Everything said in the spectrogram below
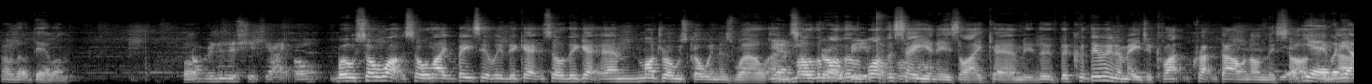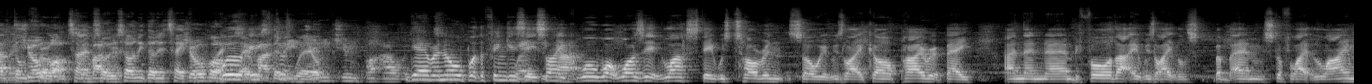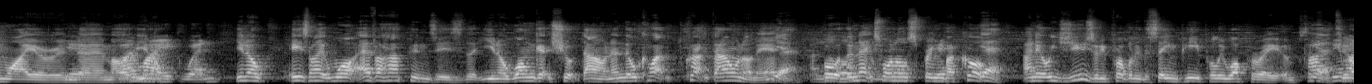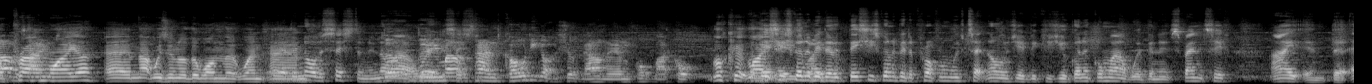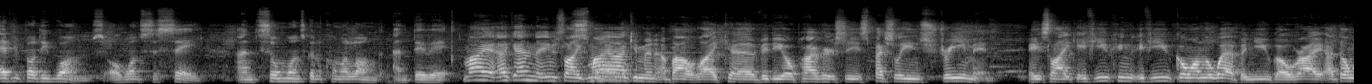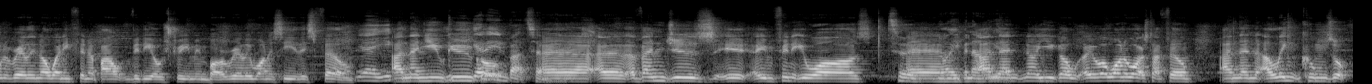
We'll have a little deal on. Got But rid of the shitty iPhone. Well, so what? So like basically they get so they get um, Mobdro's going as well, Yeah, and so the, what, the, what they're saying months. is like um, they're, they're doing a major cla- crackdown on this sort of yeah, thing. but he aren't have they? done for a long time, so it's only going to take a Showbox point Well, where have it's it's had to put out Yeah, I against know, but the thing is, it's like, can't- well, what was it last? It was Torrent, so it was like, oh, Pirate Bay, and then um, before that, it was like um, stuff like LimeWire and, yeah. um, or, you know, went. you know, it's like whatever happens is that you know one gets shut down and they'll crack, crack down on it. Yeah. But they'll the next open one will spring Yeah. back up. Yeah. And it was usually probably the same people who operate them. like Yeah. the You know, Prime Wire, um, that was another one that went. Um, Yeah, they know the system. They know how The, to the work amount the of times Kodi got shut down and then put back up. look at like this is going to be the this is going to be the problem with technology because you're going to come out with an expensive item that everybody wants or wants to see, and someone's going to come along and do it. My again, it was like my argument about like uh, video piracy, especially in streaming. It's like if you can, if you go on the web and you go right, I don't really know anything about video streaming, but I really want to see this film. Yeah, you and can- then you, you Google get it in about 10 uh, uh, Avengers, I- Infinity Wars, um, Two, not even out and yet. then no, you go, I want to watch that film, and then a link comes up.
